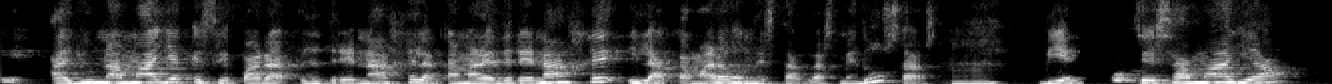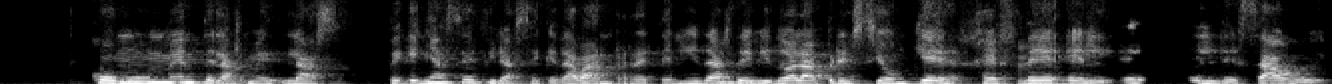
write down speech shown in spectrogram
eh, hay una malla que separa el drenaje, la cámara de drenaje y la cámara donde están las medusas. Bien, pues esa malla, comúnmente las, las pequeñas éfiras se quedaban retenidas debido a la presión que ejerce el, desagüe.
